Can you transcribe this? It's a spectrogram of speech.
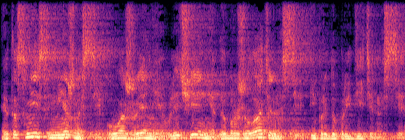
Это смесь нежности, уважения, влечения, доброжелательности и предупредительности.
